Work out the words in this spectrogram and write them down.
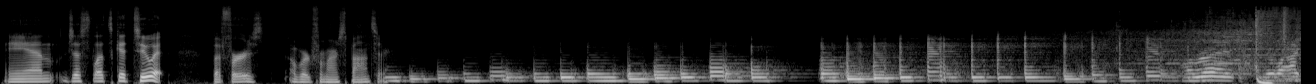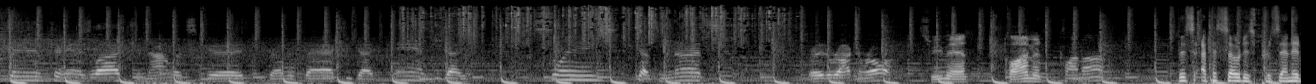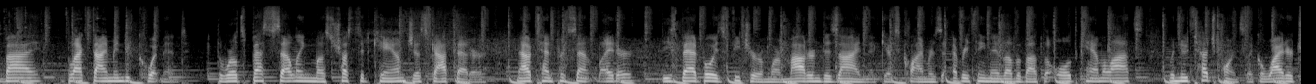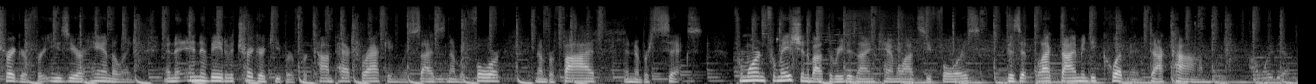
And just let's get to it. But first, a word from our sponsor. All right, you're locked in. Kicking is locked. Your knot looks good. Double back. You got your pants. You got your slings. You got some nuts. Ready to rock and roll. Sweet man, climbing. Climb on. This episode is presented by Black Diamond Equipment. The world's best selling, most trusted cam just got better. Now 10% lighter, these bad boys feature a more modern design that gives climbers everything they love about the old Camalots, with new touch points like a wider trigger for easier handling and an innovative trigger keeper for compact racking with sizes number 4, number 5, and number 6. For more information about the redesigned Camalot C4s, visit blackdiamondequipment.com. I'm with you.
